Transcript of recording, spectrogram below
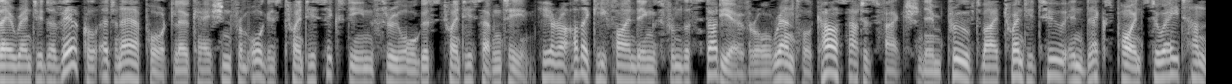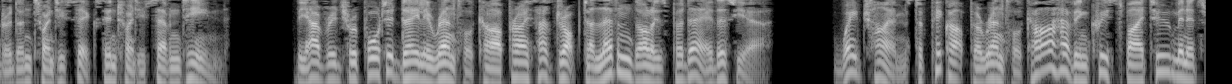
They rented a vehicle at an airport location from August 2016 through August 2017. Here are other key findings from the study. Overall rental car satisfaction improved by 22 index points to 826 in 2017. The average reported daily rental car price has dropped $11 per day this year. Wait times to pick up a rental car have increased by 2 minutes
